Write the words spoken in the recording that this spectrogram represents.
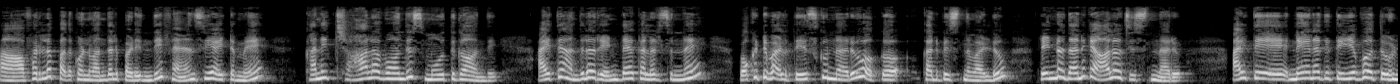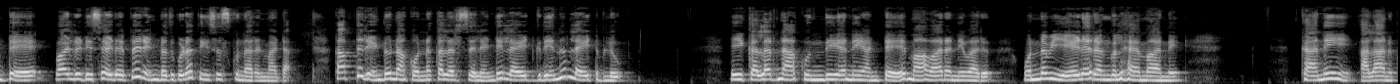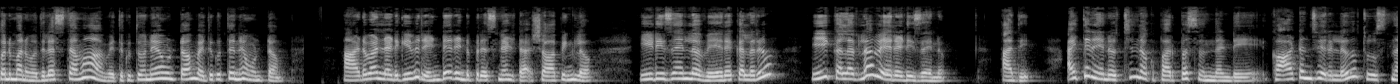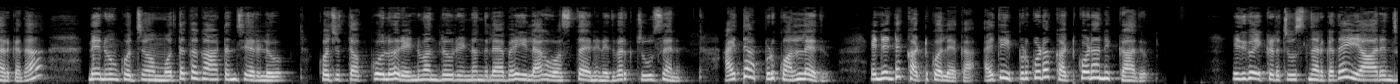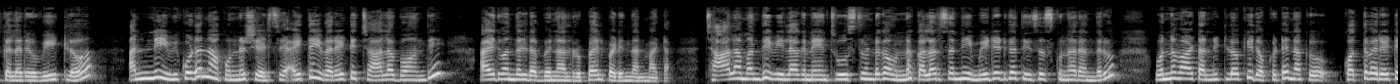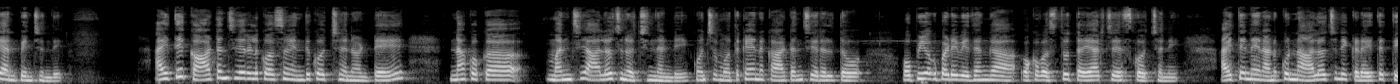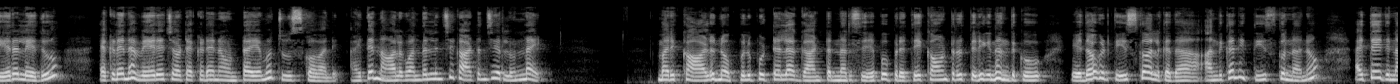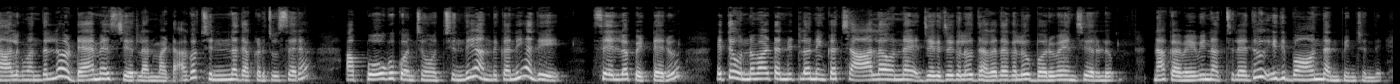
ఆ ఆఫర్లో పదకొండు వందలు పడింది. ఫ్యాన్సీ ఐటమే. కానీ చాలా బాగుంది స్మూత్గా ఉంది. అయితే అందులో రెండే కలర్స్ ఉన్నాయి. ఒకటి వాళ్ళు తీసుకున్నారు ఒక కనిపిస్తున్న వాళ్ళు. రెండో దానికి ఆలోచిస్తున్నారు. అయితే నేనది తీయబోతూ ఉంటే వాళ్ళు డిసైడ్ అయిపోయి రెండోది కూడా తీసేసుకున్నారనమాట కాకపోతే రెండు నాకు ఉన్న కలర్స్ ఏలండి లైట్ గ్రీన్ లైట్ బ్లూ. ఈ కలర్ నాకుంది అని అంటే మా వారు అనేవారు. ఉన్నవి ఏడే రంగులు హేమ అని కానీ అలా అనుకుని మనం వదిలేస్తామా? వెతుకుతూనే ఉంటాం వెతుకుతూనే ఉంటాం. ఆడవాళ్ళు అడిగేవి రెండే రెండు ప్రశ్నలట షాపింగ్లో. ఈ డిజైన్లో వేరే కలరు ఈ కలర్లో వేరే డిజైను. అది. అయితే నేను వచ్చింది ఒక పర్పస్ ఉందండి. కాటన్ చీరలు చూస్తున్నారు కదా. నేను కొంచెం ముతక కాటన్ చీరలు కొంచెం తక్కువలో రెండు వందలు రెండు వందల యాభై ఇలాగ వస్తాయి. నేను ఇదివరకు చూశాను. అయితే అప్పుడు కొనలేదు. ఏంటంటే కట్టుకోలేక. అయితే ఇప్పుడు కూడా కట్టుకోవడానికి కాదు. ఇదిగో ఇక్కడ చూస్తున్నారు కదా ఈ ఆరెంజ్ కలర్ వీటిలో అన్ని ఇవి కూడా నాకు ఉన్న షేడ్స్. అయితే ఈ వెరైటీ చాలా బాగుంది. ఐదు వందల డెబ్బై నాలుగు రూపాయలు పడింది అనమాట చాలా మంది ఇలాగ నేను చూస్తుండగా ఉన్న కలర్స్ అన్ని ఇమీడియట్గా తీసేసుకున్నారు అందరూ. ఉన్న వాటన్నిటిలోకి ఇది ఒక్కటే నాకు కొత్త వెరైటీ అనిపించింది. అయితే కాటన్ చీరల కోసం ఎందుకు వచ్చాను అంటే నాకు ఒక మంచి ఆలోచన వచ్చిందండి. కొంచెం మొతకైన కాటన్ చీరలతో ఉపయోగపడే విధంగా ఒక వస్తువు తయారు చేసుకోవచ్చని. అయితే నేను అనుకున్న ఆలోచన ఇక్కడైతే తీరలేదు. ఎక్కడైనా వేరే చోట ఎక్కడైనా ఉంటాయేమో చూసుకోవాలి. అయితే నాలుగు వందల నుంచి కాటన్ చీరలు ఉన్నాయి. మరి కాళ్ళు నొప్పులు పుట్టేలా గంటన్నర సేపు ప్రతి కౌంటర్ తిరిగినందుకు ఏదో ఒకటి తీసుకోవాలి కదా. అందుకని తీసుకున్నాను. అయితే ఇది నాలుగు వందల్లో డ్యామేజ్ చీరలు అనమాట అగో చిన్నది అక్కడ చూసారా? ఆ పోగు కొంచెం వచ్చింది. అందుకని అది సేల్లో పెట్టారు. అయితే ఉన్న వాటన్నిటిలో ఇంకా చాలా ఉన్నాయి. జగజగలు దగదగలు బరువైన చీరలు. నాకు అవేమీ నచ్చలేదు. ఇది బాగుంది అనిపించింది.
